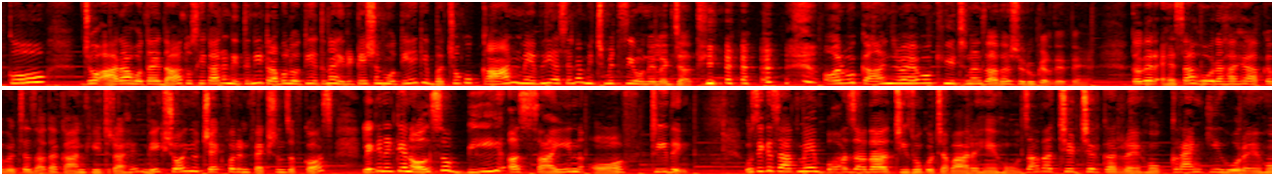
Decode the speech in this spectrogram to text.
को जो आ रहा होता है दांत, उसके कारण इतनी ट्रबल होती है, इतना इरिटेशन होती है कि बच्चों को कान में भी ऐसे ना मिचमिच सी होने लग जाती है। और वो कान जो है, वो खींचना ज़्यादा शुरू कर देते हैं। तो अगर ऐसा हो रहा है, आपका बच्चा ज़्यादा कान खींच रहा है make sure you check for infection of course लेकिन it can also be a sign of teething उसी के साथ में बहुत ज़्यादा चीज़ों को चबा रहे हो, ज़्यादा चिड़चिड़ कर रहे हो, क्रैंकी हो रहे हो।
